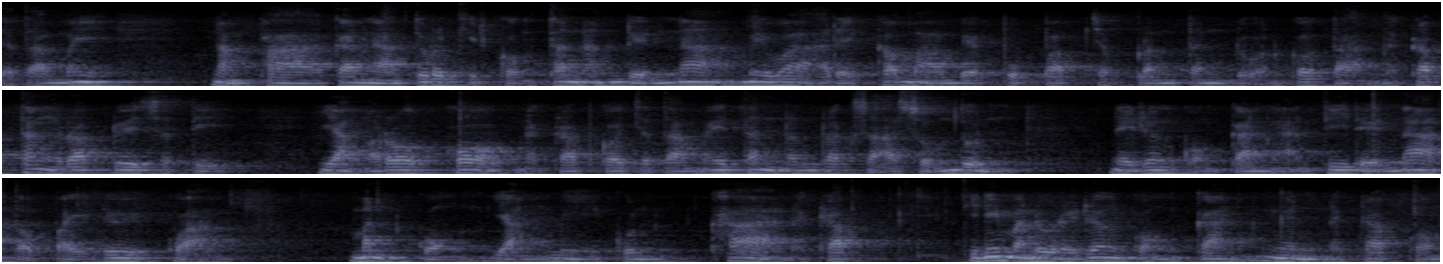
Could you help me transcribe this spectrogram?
จะทำให้นำพาการงานธุรกิจของท่านนั้นเดินหน้า ไม่ว่าอะไรเข้ามาแบบปุบปับจะปลันตันด่วนก็ตามนะครับ ทั้งรับด้วยสติอย่างรอบคอบนะครับ ก็จะทำให้ท่านนั้นรักษาสมดุล ในเรื่องของการงานที่เดินหน้าต่อไปด้วยความมั่นคงอย่างมีคุณค่านะครับ ทีนี้มาดูในเรื่องของการเงินนะครับของ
